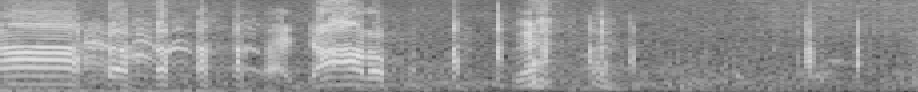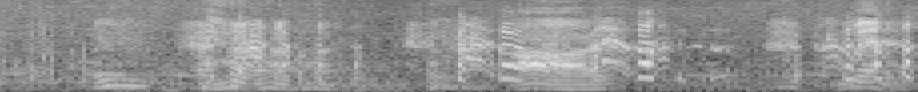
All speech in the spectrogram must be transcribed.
I got him. Alright. Man.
